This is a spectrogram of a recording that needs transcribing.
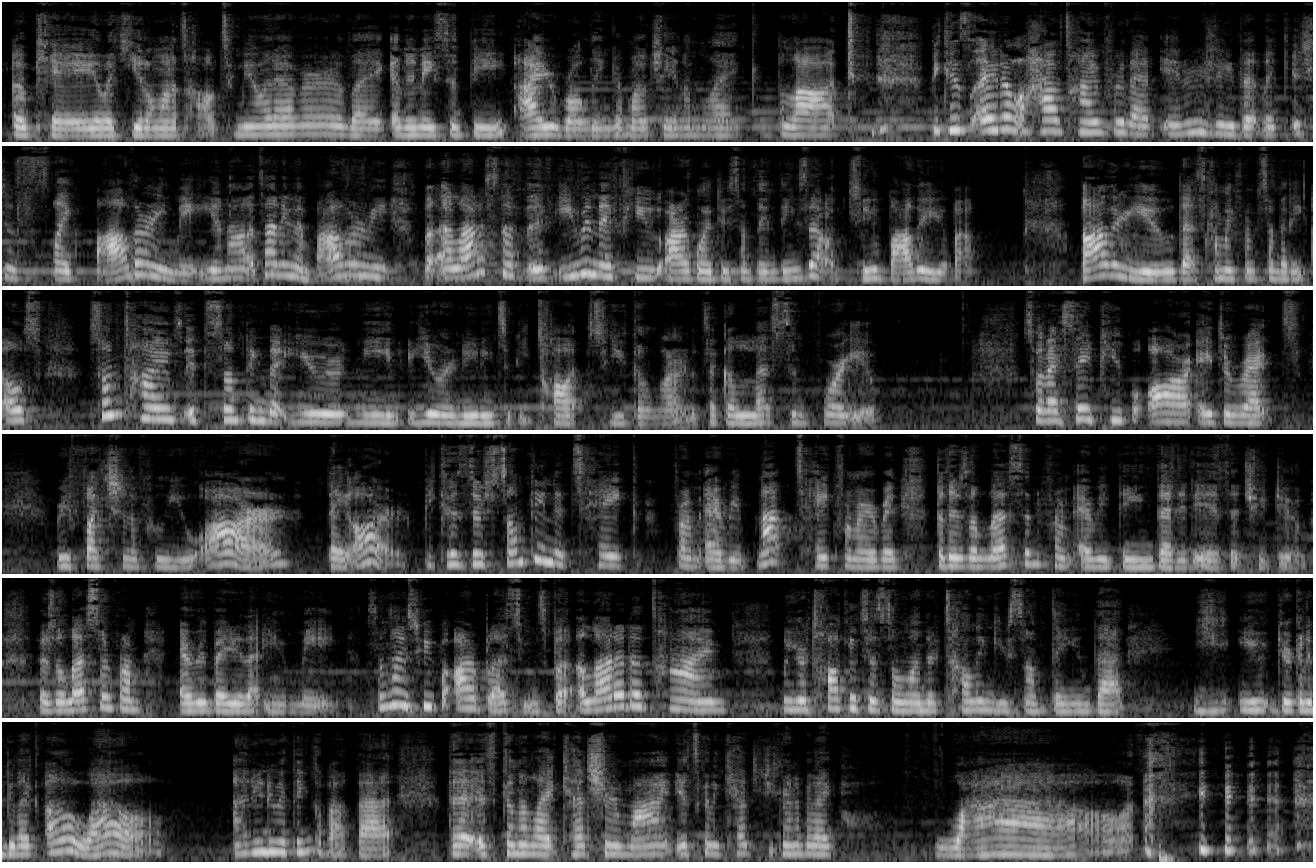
okay like you don't want to talk to me or whatever like and then they sent the eye rolling emoji and i'm like blocked. Because i don't have time for that energy that like it's just like bothering me you know? It's not even bothering me but a lot of stuff if even if you are going through something things that do bother you about bother you that's coming from somebody else, sometimes it's something that you need you're needing to be taught so you can learn. It's like a lesson for you. So when I say people are a direct reflection of who you are, they are because there's something to take from every not take from everybody but there's a lesson from everything that it is that you do. There's a lesson from everybody that you meet. Sometimes people are blessings but a lot of the time when you're talking to someone they're telling you something that you, you you're gonna be like oh wow. I didn't even think about that. That it's gonna like catch your mind. It's gonna catch you're gonna be like wow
